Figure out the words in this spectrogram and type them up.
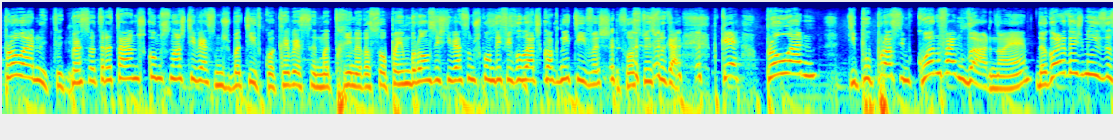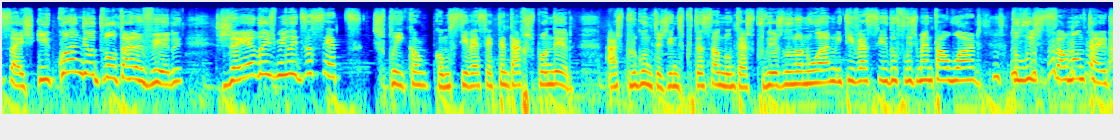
para o ano. E tu começas a tratar-nos como se nós tivéssemos batido com a cabeça numa terrina da sopa em bronze e estivéssemos com dificuldades cognitivas. Se fosse explicar. Porque é para o ano. Tipo, o próximo, quando vai mudar, não é? De agora é 2016 e quando eu te voltar a ver, já é 2017. Explicam, como se estivesse a tentar responder às perguntas de interpretação de um teste português do nono ano e tivesse sido felizmente ao ar do Luís de São Monteiro.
